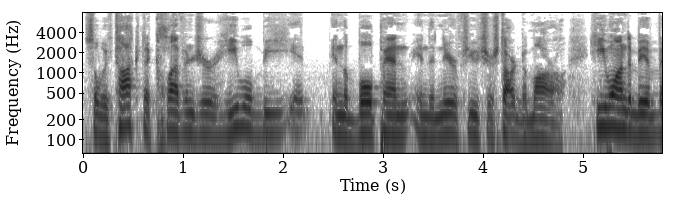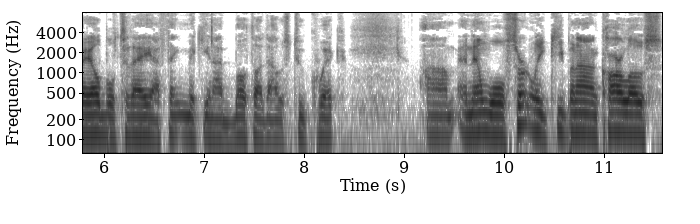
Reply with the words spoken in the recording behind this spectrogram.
so we've talked to Clevinger. He will be in the bullpen in the near future, starting tomorrow. He wanted to be available today. I think Mickey and I both thought that was too quick. Um, and then we'll certainly keep an eye on Carlos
